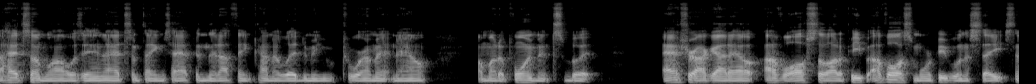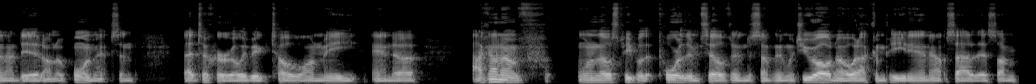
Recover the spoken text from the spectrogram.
I had some while I was in. I had some things happen that I think kind of led to me to where I'm at now on my deployments. But after I got out, I've lost a lot of people. I've lost more people in the States than I did on deployments. And that took a really big toll on me. And uh, I kind of one of those people that pour themselves into something, which you all know what I compete in outside of this. I'm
